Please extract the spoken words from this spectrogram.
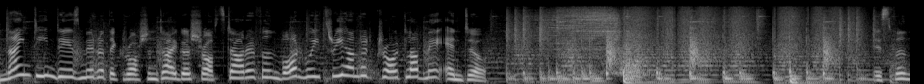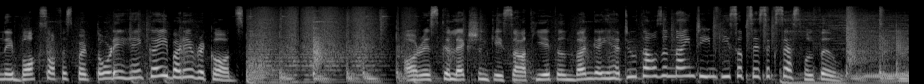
19 डेज़ में ऋतिक रोशन, टाइगर श्रॉफ, स्टारर फ़िल्म वॉर हुई 300 करोड़ क्लब में एंटर इस फ़िल्म ने बॉक्स ऑफ़िस पर तोड़े हैं कई बड़े रिकॉर्ड्स और इस कलेक्शन के साथ ये फ़िल्म बन गई है 2019 की सबसे सक्सेसफुल फ़िल्म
